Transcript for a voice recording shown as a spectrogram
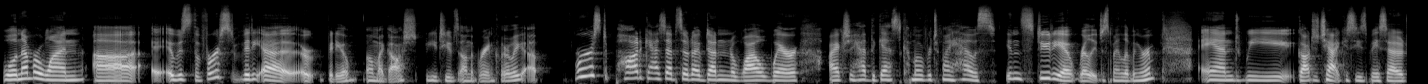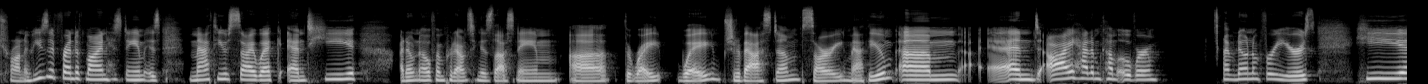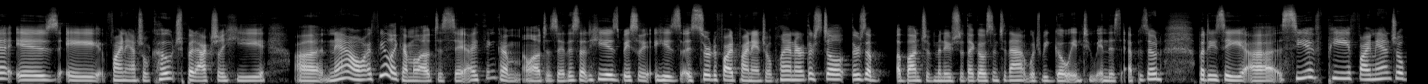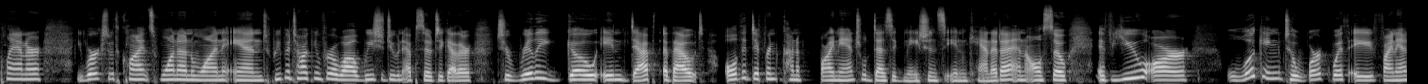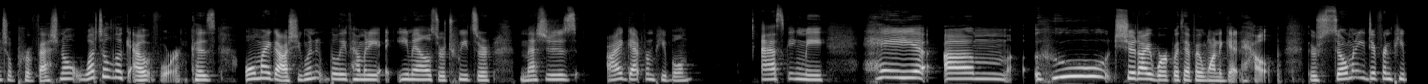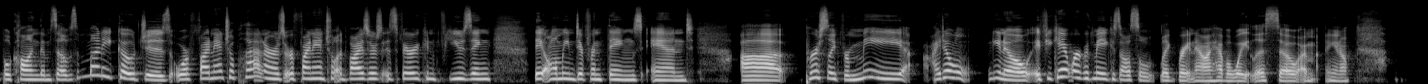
Well, number one, uh, it was the first video, uh, or video. Oh my gosh, YouTube's on the brain clearly. Uh, first podcast episode I've done in a while where I actually had the guest come over to my house in studio, really just my living room. And we got to chat because he's based out of Toronto. He's a friend of mine. His name is Matthew Siwiec. And he, I don't know if I'm pronouncing his last name uh, the right way. Should have asked him. Sorry, Matthew. Um, and I had him come over I've known him for years. He is a financial coach, but actually, he uh, now I feel like I'm allowed to say. I think I'm allowed to say this that he is basically he's a certified financial planner. There's still there's a, a bunch of minutia that goes into that, which we go into in this episode. But he's a uh, CFP financial planner. He works with clients one on one, and we've been talking for a while. We should do an episode together to really go in depth about all the different kind of financial designations in Canada, and also if you are looking to work with a financial professional, what to look out for. Because, oh my gosh, you wouldn't believe how many emails or tweets or messages I get from people asking me, hey, um, who should I work with if I want to get help? There's so many different people calling themselves money coaches or financial planners or financial advisors. It's very confusing. They all mean different things. And uh, personally, for me, I don't, you know, if you can't work with me, because also like right now I have a wait list. So I'm, you know,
